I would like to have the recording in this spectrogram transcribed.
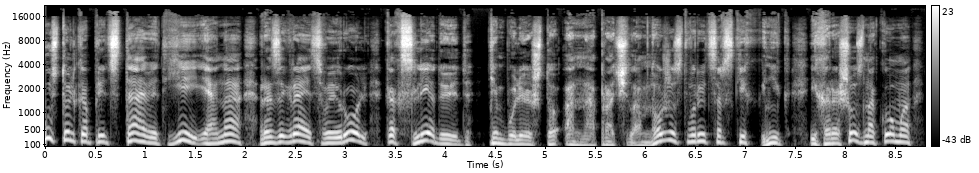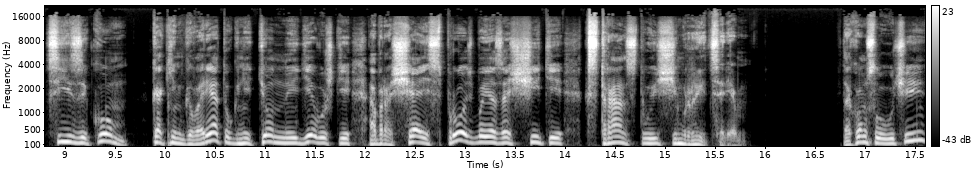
Пусть только представит ей, и она разыграет свою роль как следует, тем более что она прочла множество рыцарских книг и хорошо знакома с языком, каким говорят угнетенные девушки, обращаясь с просьбой о защите к странствующим рыцарям. В таком случае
